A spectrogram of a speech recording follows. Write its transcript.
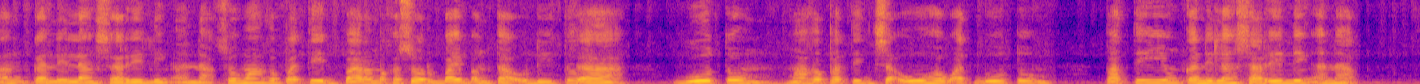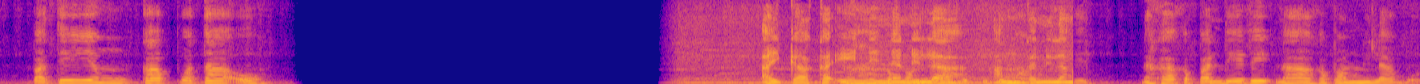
ang kanilang sariling anak. So mga kapatid, para makasurvive ang tao dito sa gutom, mga kapatid, sa uhaw at gutom, pati yung kanilang sariling anak, pati yung kapwa-tao, ay kakainin na nila ang kanilang nakakapandiri, nakakapangilabot.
